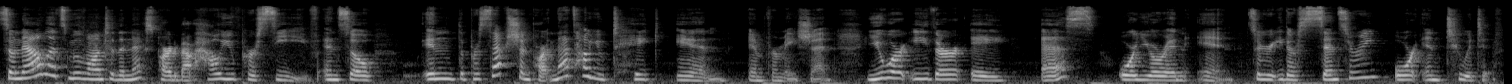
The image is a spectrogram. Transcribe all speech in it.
So now let's move on to the next part about how you perceive. And so in the perception part, and that's how you take in information. You are either a S or you're an N. So you're either sensory or intuitive.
